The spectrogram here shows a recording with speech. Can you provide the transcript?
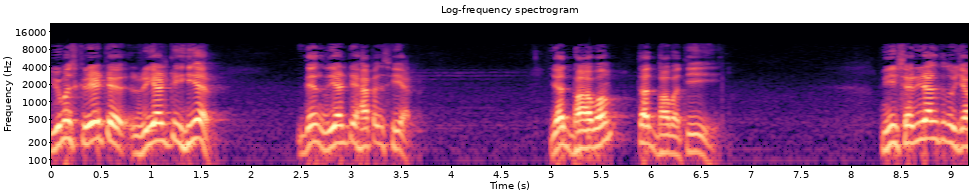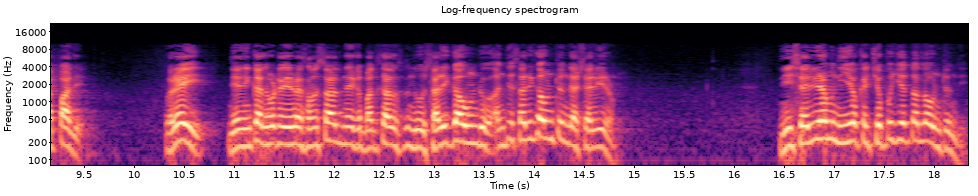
You must create a reality here then reality happens here యద్భావం తద్భవతి. నీ శరీరానికి నువ్వు చెప్పాలి. ఒరేయ్ నేను ఇంకా నూట ఇరవై సంవత్సరాలు నీకు బతకాల్సి నువ్వు సరిగ్గా ఉండు. అంతే సరిగ్గా ఉంటుంది ఆ శరీరం. నీ శరీరం నీ యొక్క చెప్పు చేతుల్లో ఉంటుంది.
